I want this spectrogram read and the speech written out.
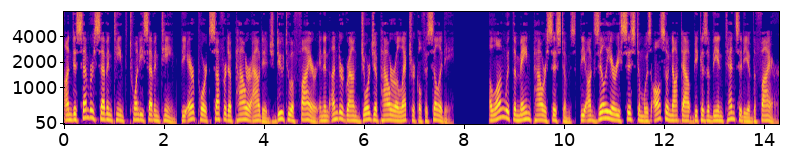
On December 17, 2017, the airport suffered a power outage due to a fire in an underground Georgia Power electrical facility. Along with the main power systems, the auxiliary system was also knocked out because of the intensity of the fire.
